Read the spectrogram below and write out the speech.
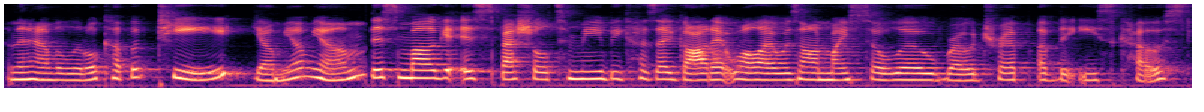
and then have a little cup of tea, yum, yum, yum. This mug is special to me because I got it while I was on my solo road trip of the East Coast,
